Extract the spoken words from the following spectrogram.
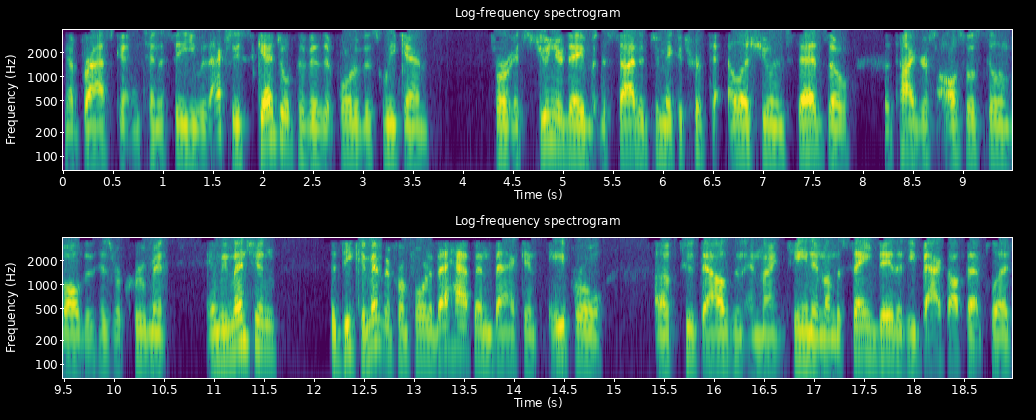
Nebraska, and Tennessee. He was actually scheduled to visit Florida this weekend for its junior day, but decided to make a trip to LSU instead. So the Tigers also still involved in his recruitment. And we mentioned the decommitment from Florida. That happened back in April of 2019. And on the same day that he backed off that pledge,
